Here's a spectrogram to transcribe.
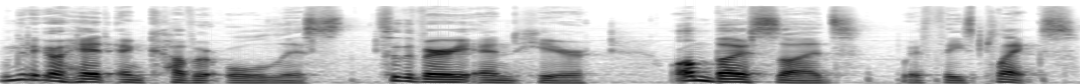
I'm going to go ahead and cover all this to the very end here on both sides with these planks.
